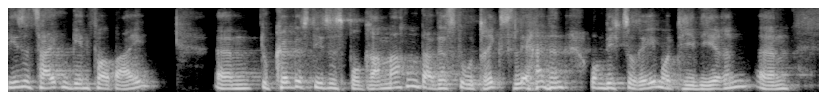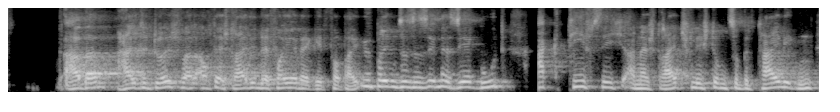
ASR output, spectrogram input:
diese Zeiten gehen vorbei. Ähm, du könntest dieses Programm machen, da wirst du Tricks lernen, um dich zu remotivieren. Ähm, aber halte durch, weil auch der Streit in der Feuerwehr geht vorbei. Übrigens ist es immer sehr gut, aktiv sich an der Streitschlichtung zu beteiligen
